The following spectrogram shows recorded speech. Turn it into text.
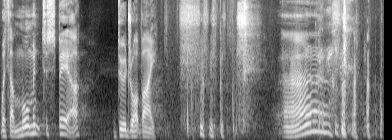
with a moment to spare, do drop by. Ah.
